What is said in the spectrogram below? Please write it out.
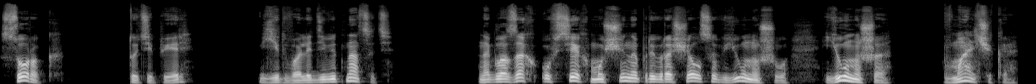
сорок, то теперь едва ли девятнадцать. На глазах у всех мужчина превращался в юношу, юноша в мальчика.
